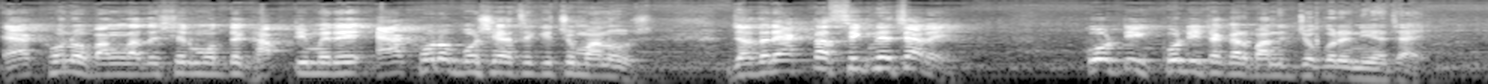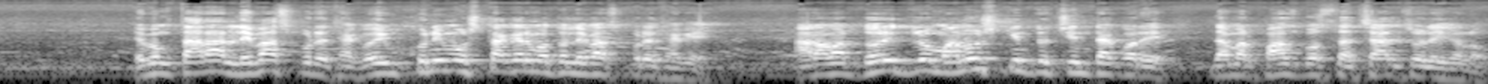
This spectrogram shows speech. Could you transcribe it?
এখনও বাংলাদেশের মধ্যে ঘাপটি মেরে এখনও বসে আছে কিছু মানুষ যাদের একটা সিগনেচারে কোটি কোটি টাকার বাণিজ্য করে নিয়ে যায়। এবং তারা লেবাস পরে থাকে, ওই খুনি মোস্তাকের মতো লেবাস পরে থাকে। আর আমার দরিদ্র মানুষ কিন্তু চিন্তা করে যে আমার পাঁচ বস্তা চাল চলে গেল।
